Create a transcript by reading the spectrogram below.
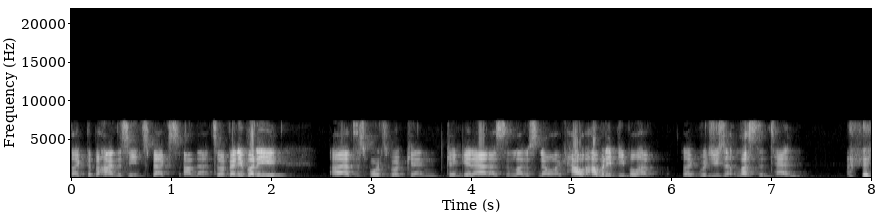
like the behind the scenes specs on that. So if anybody uh, at the sportsbook can can get at us and let us know like how how many people have like would you say less than 10?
